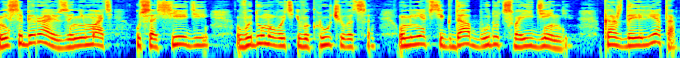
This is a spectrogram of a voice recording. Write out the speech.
Не собираюсь занимать у соседей, выдумывать и выкручиваться. У меня всегда будут свои деньги. Каждое лето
